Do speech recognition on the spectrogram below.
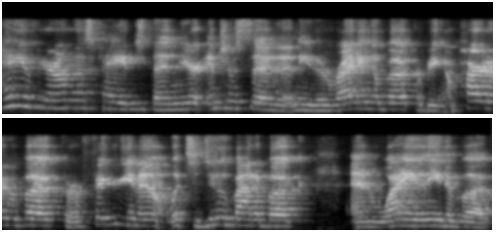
hey, if you're on this page, then you're interested in either writing a book or being a part of a book or figuring out what to do about a book and why you need a book.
